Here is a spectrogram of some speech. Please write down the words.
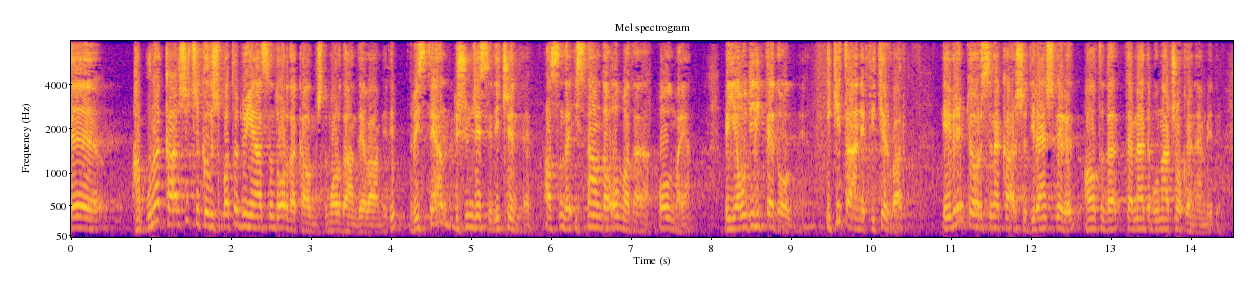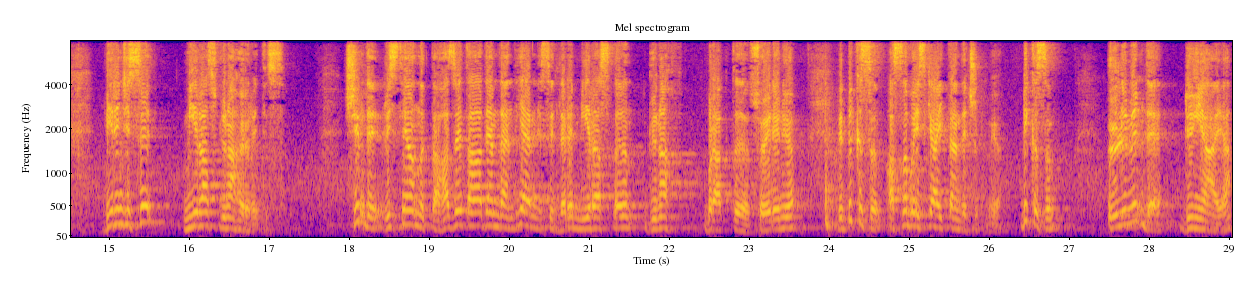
Ee, ha buna karşı çıkılış Batı dünyasında orada kalmıştım. Oradan devam edip Hristiyan düşüncesinin içinde aslında İslam'da olmadan olmayan ve Yahudilikte de olmayan iki tane fikir var. Evrim teorisine karşı dirençlerin altıda temelde bunlar çok önemliydi. Birincisi miras günah öğretisi. Şimdi Hristiyanlıkta Hazreti Adem'den diğer nesillere mirasların günah bıraktığı söyleniyor. Ve bir kısım aslında bu eski ayetten de çıkmıyor. Bir kısım ölümün de dünyaya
